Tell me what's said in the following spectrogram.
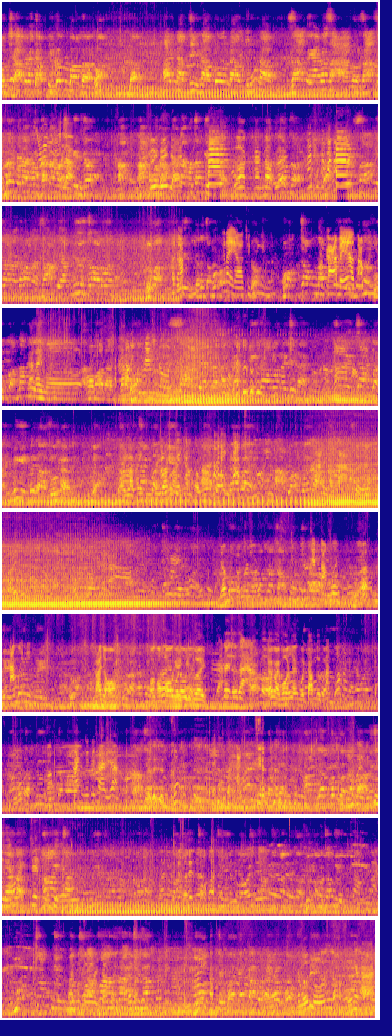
Một chiếc áo cho các cháu thì không bao giờ đúng không đó. Anh nào chị nào cô nào chú nào giá thì em đã xả hàng rồi giá sẽ hết cái này không cái này một trăm nghìn? Hả? Đi, đi vậy. Được, hàng độc đấy. giá thì em này các bác là giá thì em như cho luôn. Đúng không? Cái này Cái này à, 90 nghìn trăm Còn cá bé là 80 nghìn. Cái này mà ôm vào là Cháu không mang đồ. giá thì em là một trăm nghìn cho luôn anh chị này Rồi gặp anh thì thấy bác là anh ăn thùng thôi. Chém một cân Chết 80. Hả? 80 nghìn. cá nhỏ còn con to thì 90 Cái này là già lắm rồi. cái này mua chạy 100 được không. Vâng. Hai người chơi sai đấy à? Vậy cái gì đó? Chết Lớn thôi. Lớn ngày thả.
